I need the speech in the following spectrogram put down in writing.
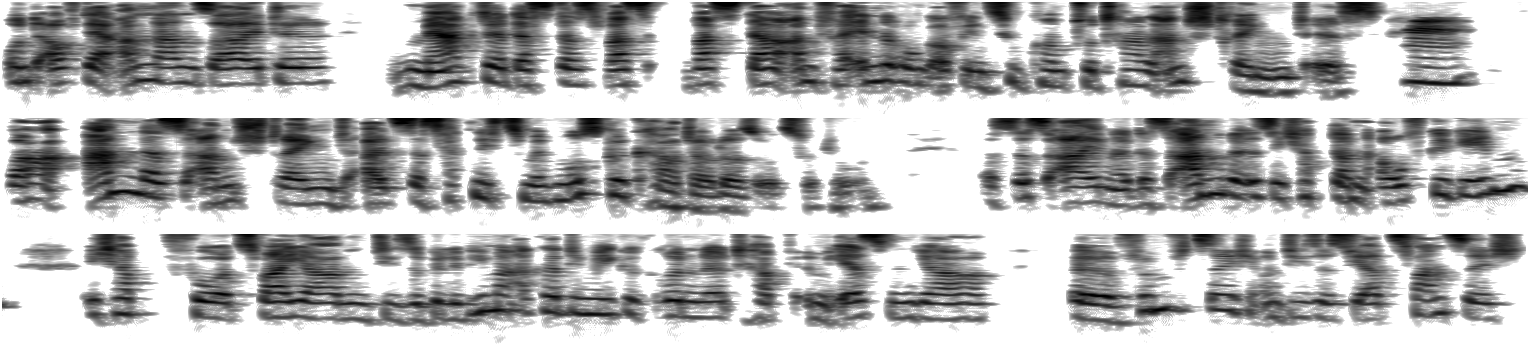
Und auf der anderen Seite merkt er, dass das, was, was da an Veränderung auf ihn zukommt, total anstrengend ist. Mhm. War anders anstrengend, als das hat nichts mit Muskelkater oder so zu tun. Das ist das eine. Das andere ist, ich habe dann aufgegeben. Ich habe vor zwei Jahren diese Bellevima Akademie gegründet, habe im ersten Jahr äh, 50 und dieses Jahr 20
